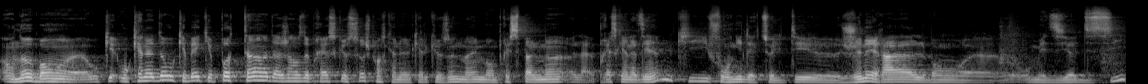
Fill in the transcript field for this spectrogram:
On a, bon, euh, au, au, Canada, au Québec, il n'y a pas tant d'agences de presse que ça. Je pense qu'il y en a quelques-unes même, bon, principalement la presse canadienne, qui fournit de l'actualité euh, générale bon, euh, aux médias d'ici.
